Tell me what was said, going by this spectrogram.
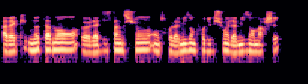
avec notamment la distinction entre la mise en production et la mise en marché,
